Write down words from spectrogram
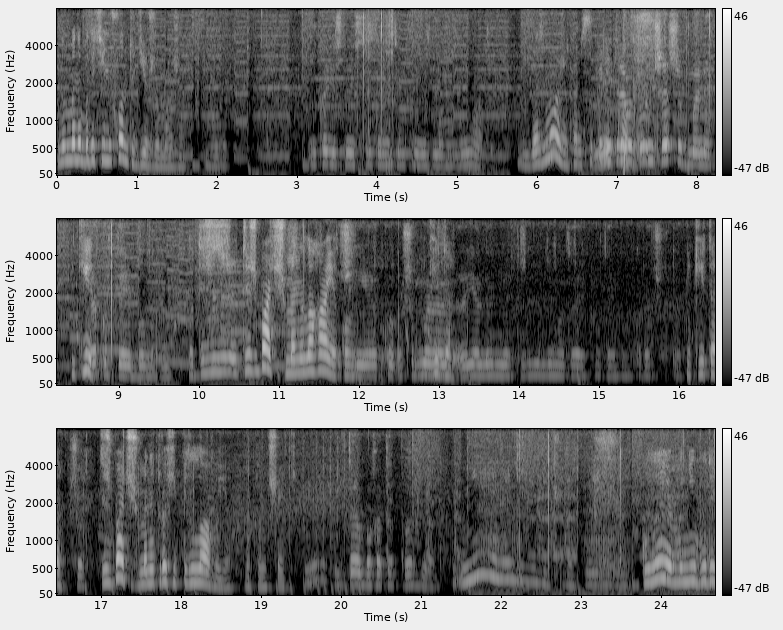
Ну, в мене буде телефон, тоді вже. Може. Ну, звісно, якщо ти на телефоні зможеш знімати. Я зможу, там Мені треба планшет, щоб в мене Нікіт, рекордтейбл був. ти ж ти ж бачиш, в мене лагає коли. Точніше, ко- щоб в Нікіта. мене я не міг знімати рекордтейбл. Коротше, хто. Нікіта, Що? ти ж бачиш, в мене трохи підлагує на планшеті. Ну, В тебе багато програм. Ні, ні, ні, ні, чувак. Коли мені буде,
